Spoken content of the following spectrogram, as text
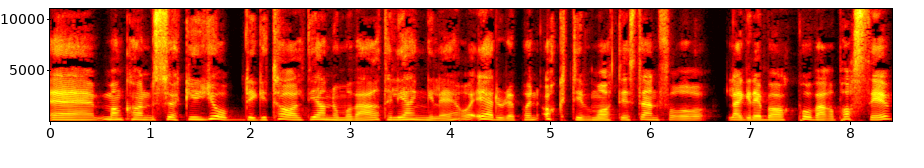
Eh, man kan søke jobb digitalt gjennom å være tilgjengelig, og er du det på en aktiv måte istedenfor å legge deg bakpå og være passiv,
